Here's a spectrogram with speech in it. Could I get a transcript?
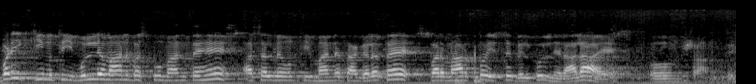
बड़ी कीमती, मूल्यवान वस्तु मानते हैं, असल में उनकी मान्यता गलत है, परमार्थ तो इससे बिल्कुल निराला है। ओम शांति।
